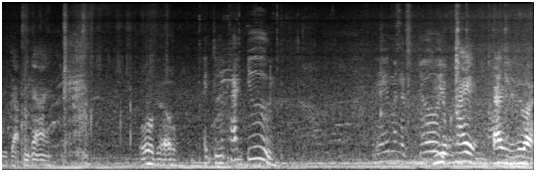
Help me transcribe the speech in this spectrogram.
mùi tạp như cái ai? Ô kìa ông. Phải thử thách chứ thế mới được chơi. Nhiều hay cay thì lười.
